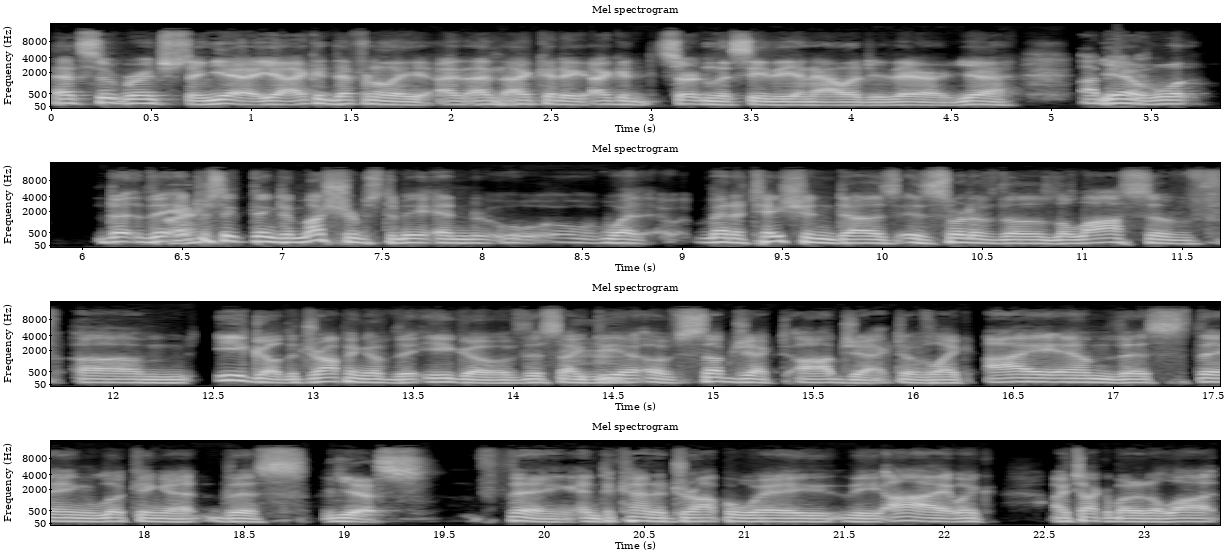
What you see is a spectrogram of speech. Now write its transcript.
That's super interesting. Yeah, yeah. I could definitely, I, I, I could, I could certainly see the analogy there. Yeah, I mean, yeah. Well, the the right. interesting thing to mushrooms to me and what meditation does is sort of the the loss of um, ego, the dropping of the ego of this mm-hmm. idea of subject object of like I am this thing looking at this yes thing, and to kind of drop away the I. Like I talk about it a lot.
